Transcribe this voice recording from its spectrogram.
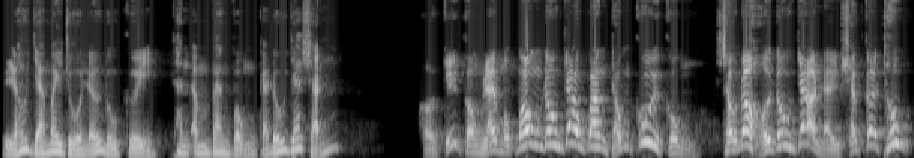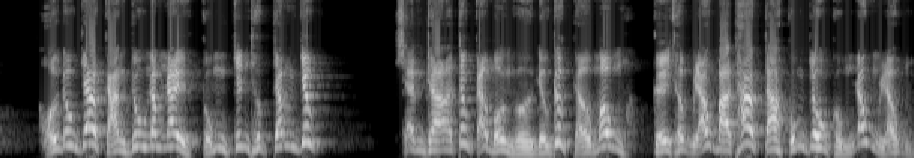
Lão già may rùa nở nụ cười, thanh âm vang vọng cả đấu giá sảnh. Họ chỉ còn lại một món đấu giá quan trọng cuối cùng, sau đó hội đấu giá này sẽ kết thúc. Hội đấu giá càng du năm nay cũng chính thức chấm dứt. Xem ra tất cả mọi người đều rất chờ mong, kỳ thực lão bà thác ta cũng vô cùng nóng lòng.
